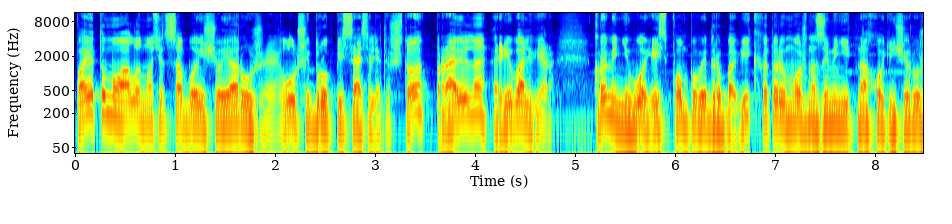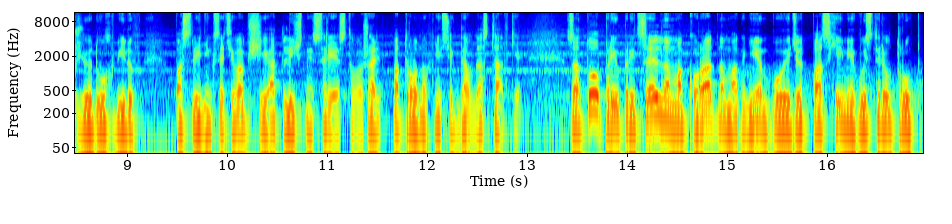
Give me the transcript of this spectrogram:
Поэтому Алла носит с собой еще и оружие. Лучший друг писателя это что? Правильно, револьвер. Кроме него есть помповый дробовик, который можно заменить на охотничье ружье двух видов. Последний, кстати, вообще отличное средство, жаль, патронов не всегда в достатке. Зато при прицельном аккуратном огне бой идет по схеме выстрел труп.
